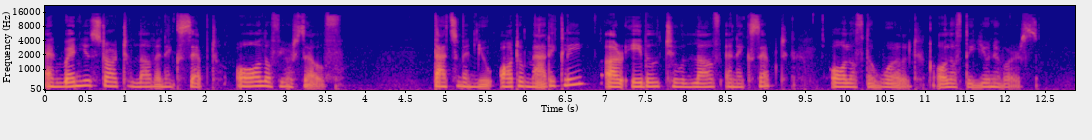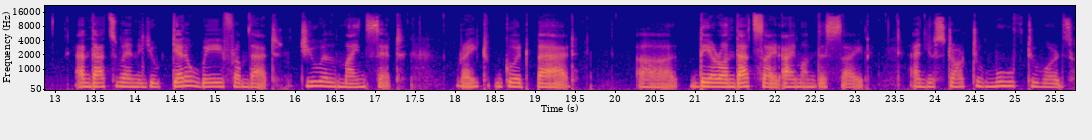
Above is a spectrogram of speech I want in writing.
And when you start to love and accept all of yourself, that's when you automatically are able to love and accept all of the world, all of the universe. And that's when you get away from that dual mindset, right? Good, bad. Uh, they are on that side, I'm on this side. And you start to move towards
